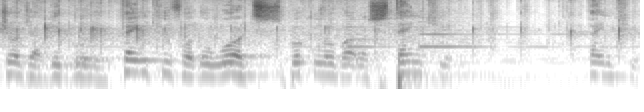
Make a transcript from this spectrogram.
George Adegboye, thank you for the words spoken over us. Thank you. Thank you.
